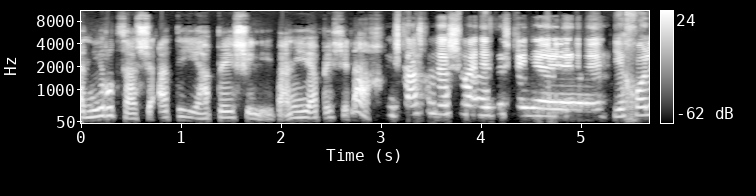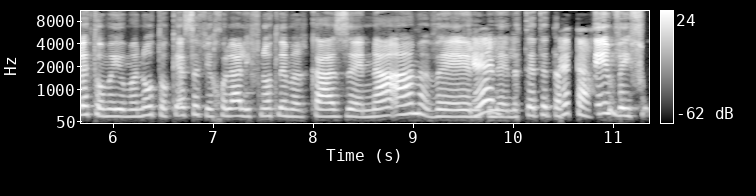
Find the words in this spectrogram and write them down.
אני רוצה שאת תהיי הפה שלי ואני אהיה הפה שלך. אישה שיש לה איזושהי אה, יכולת או מיומנות או כסף יכולה לפנות למרכז אה, נעם ולתת כן, את הפרטים ויפנו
